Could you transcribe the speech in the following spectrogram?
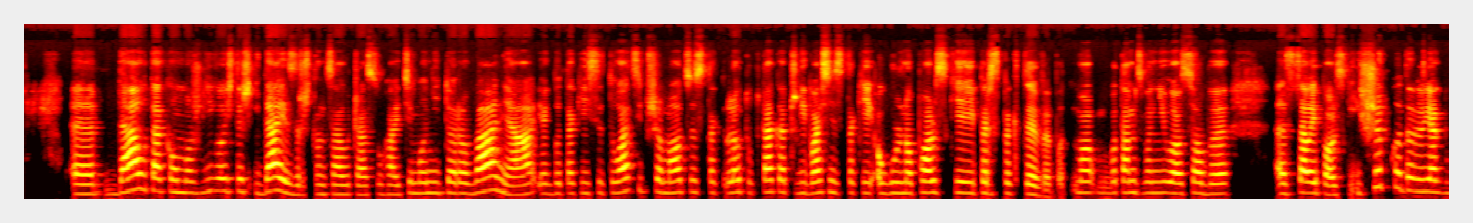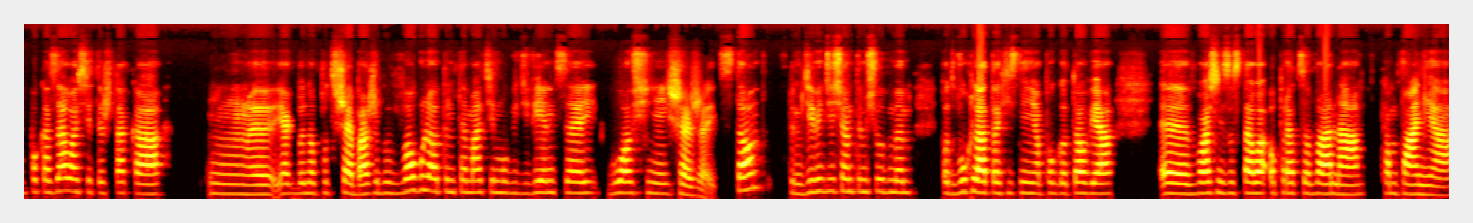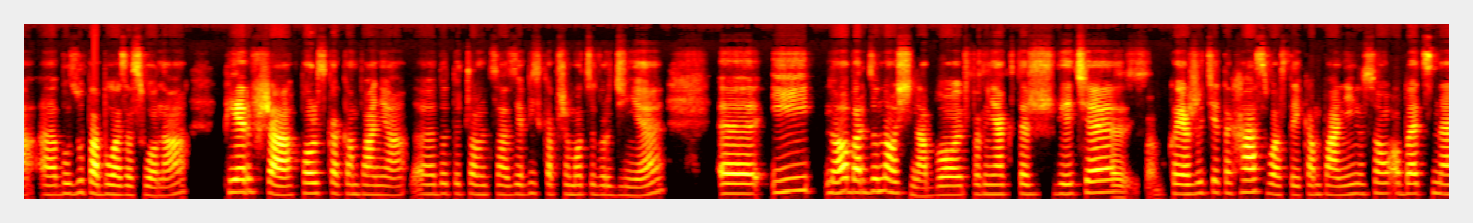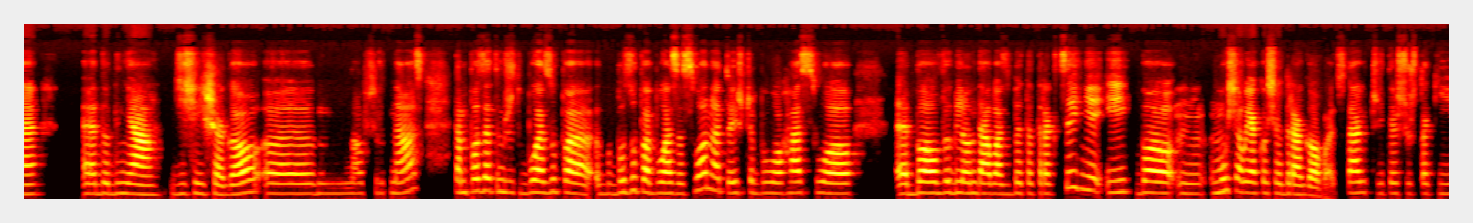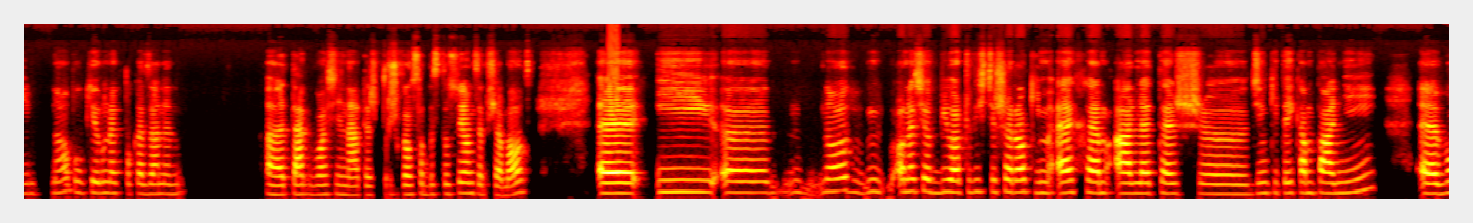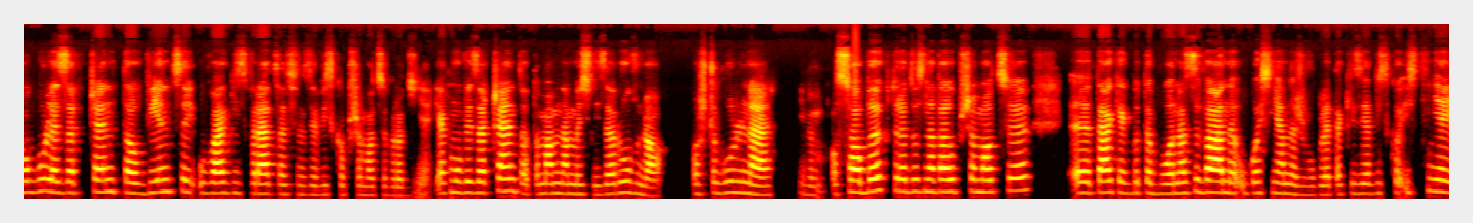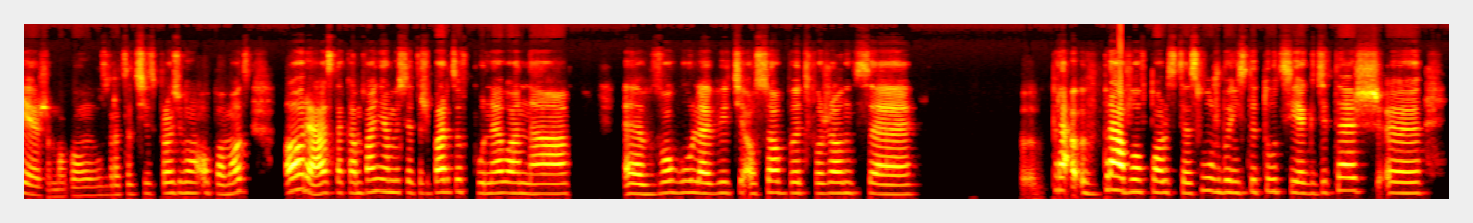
e, dał taką możliwość też i daje zresztą cały czas, słuchajcie, monitorowania jakby takiej sytuacji przemocy z tak, lotu ptaka, czyli właśnie z takiej ogólnopolskiej perspektywy, bo, bo tam dzwoniły osoby e, z całej Polski. I szybko to jakby pokazała się też taka e, jakby no potrzeba, żeby w ogóle o tym temacie mówić więcej, głośniej, szerzej. Stąd w tym 97, po dwóch latach istnienia pogotowia, E, właśnie została opracowana kampania, e, bo zupa była zasłona. Pierwsza polska kampania e, dotycząca zjawiska przemocy w rodzinie i no, bardzo nośna, bo pewnie jak też wiecie, kojarzycie te hasła z tej kampanii, no, są obecne do dnia dzisiejszego no, wśród nas. Tam poza tym, że to była zupa, bo zupa była zasłona, to jeszcze było hasło E, bo wyglądała zbyt atrakcyjnie i bo mm, musiał jakoś odreagować, tak? Czyli też już taki, no, był kierunek pokazany e, tak właśnie na też troszkę osoby stosujące przemoc. E, I no, ona się odbiła oczywiście szerokim echem, ale też dzięki tej kampanii w ogóle zaczęto więcej uwagi zwracać na zjawisko przemocy w rodzinie. Jak mówię zaczęto, to mam na myśli zarówno poszczególne nie wiem, osoby, które doznawały przemocy, e, tak jakby to było nazywane, ugłaśniane, że w ogóle takie zjawisko istnieje, że mogą zwracać się z prośbą o pomoc oraz ta kampania myślę też bardzo wpłynęła na e, w ogóle, wiecie, osoby tworzące e, pra prawo w Polsce, służby, instytucje, gdzie też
